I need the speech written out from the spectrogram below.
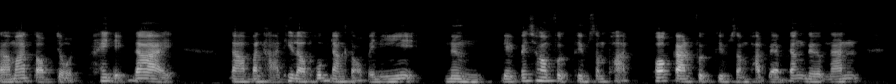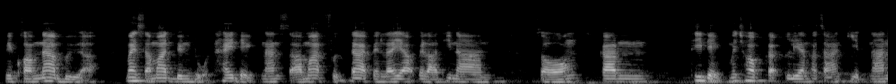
สามารถตอบโจทย์ให้เด็กได้ ตามปัญหาที่เราพบดังต่อไปนี้ 1. เด็กไม่ชอบฝึกพิมพ์สัมผัส เพราะการฝึกพิมพ์สัมผัสแบบดั้งเดิมนั้น มีความน่าเบื่อ ไม่สามารถดึงดูดให้เด็กนั้นสามารถฝึกได้เป็นระยะเวลาที่นาน 2. การที่เด็กไม่ชอบเรียนภาษาอังกฤษนั้น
